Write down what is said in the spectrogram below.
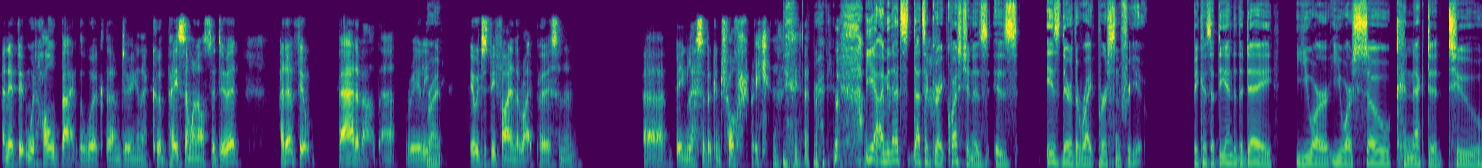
And if it would hold back the work that I'm doing, and I could pay someone else to do it, I don't feel bad about that. Really, right? It would just be finding the right person and uh, being less of a control freak. right. Yeah, I mean that's that's a great question. Is is is there the right person for you? Because at the end of the day, you are you are so connected to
